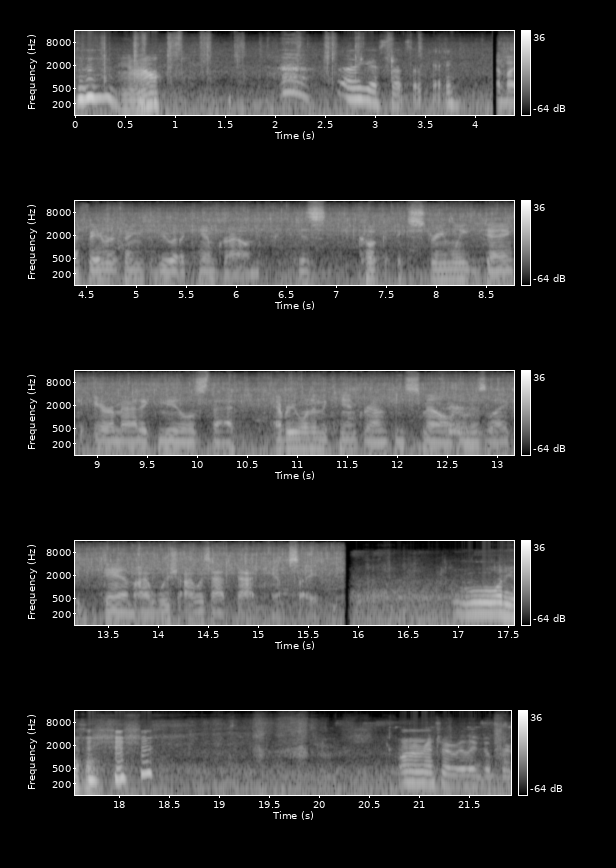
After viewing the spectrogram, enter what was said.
you know? I guess that's okay. And my favorite thing to do at a campground is cook extremely dank aromatic meals that everyone in the campground can smell and is like, damn, I wish I was at that campsite. What do you think? I think it's a really good pick.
